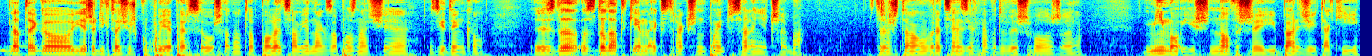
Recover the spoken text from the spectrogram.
dlatego jeżeli ktoś już kupuje Perseusza, no to polecam jednak zapoznać się z jedynką. Z, do, z dodatkiem Extraction Point wcale nie trzeba. Zresztą w recenzjach nawet wyszło, że mimo iż nowszy i bardziej taki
